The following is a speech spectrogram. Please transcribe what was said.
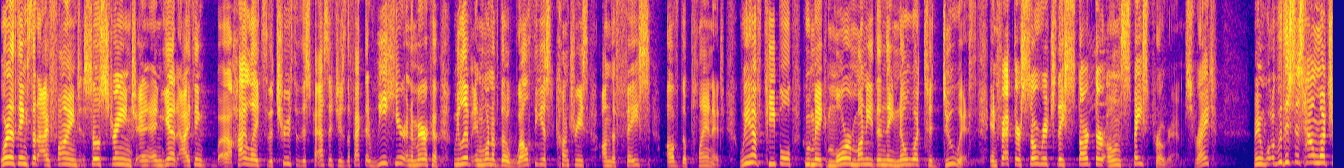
One of the things that I find so strange and, and yet I think uh, highlights the truth of this passage is the fact that we here in America, we live in one of the wealthiest countries on the face of the planet. We have people who make more money than they know what to do with. In fact, they're so rich they start their own space programs, right? I mean, this is how much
